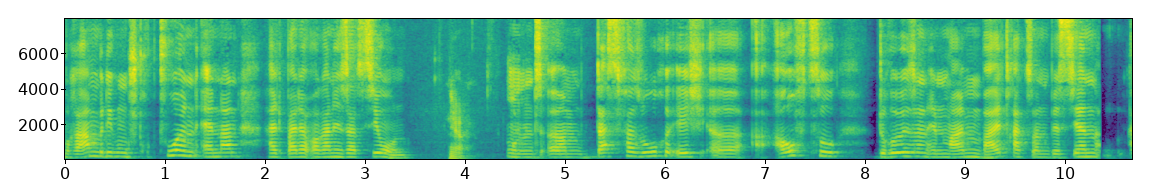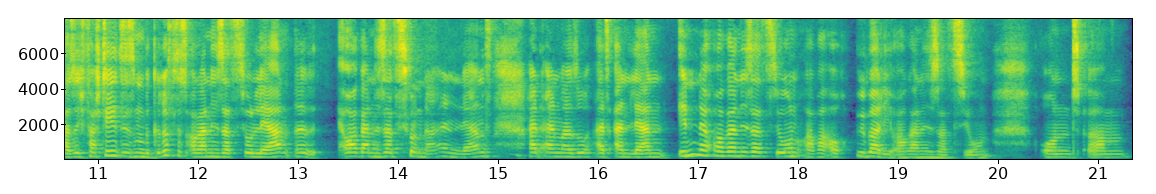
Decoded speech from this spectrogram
Rahmenbedingungen, Strukturen ändern, halt bei der Organisation. Ja. Und ähm, das versuche ich äh, aufzudröseln in meinem Beitrag so ein bisschen. Also ich verstehe diesen Begriff des Organisation Lern, äh, organisationalen Lernens halt einmal so als ein Lernen in der Organisation, aber auch über die Organisation. Und ähm,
